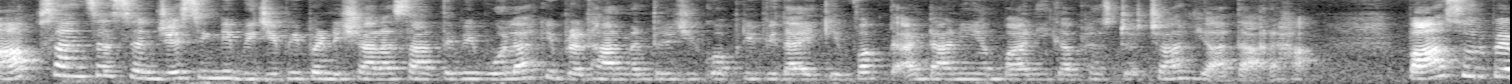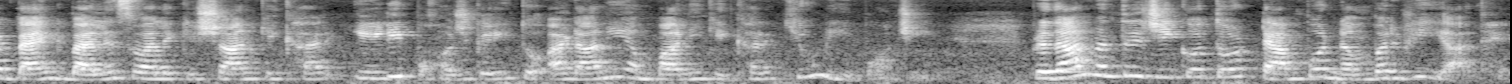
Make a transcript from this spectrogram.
आप सांसद संजय सिंह ने बीजेपी पर निशाना साधते हुए बोला कि प्रधानमंत्री जी को अपनी विदाई के वक्त अडानी अंबानी का भ्रष्टाचार याद आ रहा। पाँच सौ रुपए बैंक बैलेंस वाले किसान के घर ईडी पहुँच गई तो अडानी अंबानी के घर क्यों नहीं पहुँची? प्रधानमंत्री जी को तो टेंपो नंबर भी याद है।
